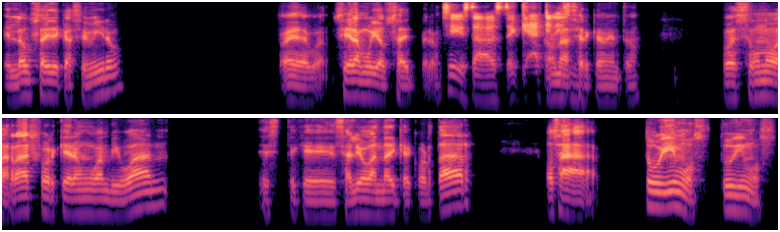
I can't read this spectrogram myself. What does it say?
el offside de Casemiro, eh, bueno, sí era muy offside, pero Sí, está, queda un acercamiento. Pues uno de Rashford que era un 1v1, este que salió Van Dijk a cortar. O sea, tuvimos, tuvimos.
